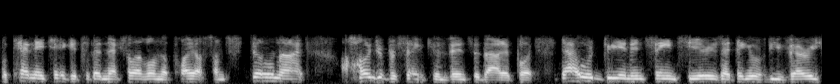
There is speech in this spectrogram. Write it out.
but can they take it to the next level in the playoffs? I'm still not 100% convinced about it, but that would be an insane series. I think it would be very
